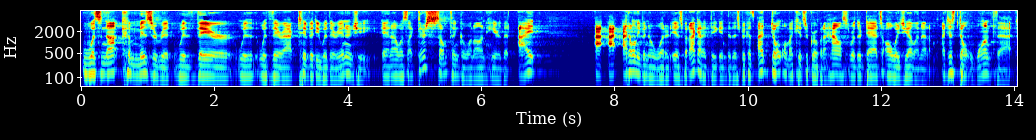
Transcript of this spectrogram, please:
was not commiserate with their, with, with their activity, with their energy. And I was like, there's something going on here that I, I, I don't even know what it is, but I got to dig into this because I don't want my kids to grow up in a house where their dad's always yelling at them. I just don't want that.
